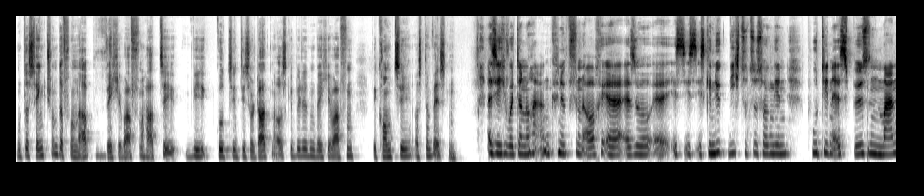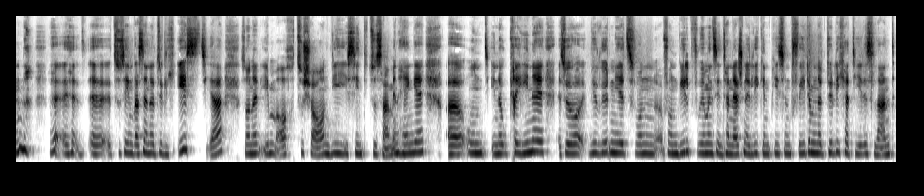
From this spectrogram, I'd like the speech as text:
Und das hängt schon davon ab, welche Waffen hat sie, wie gut sind die Soldaten ausgebildet und welche Waffen bekommt sie aus dem Westen. Also ich wollte noch anknüpfen auch, äh, also äh, es, es, es genügt nicht sozusagen den Putin als bösen Mann äh, äh, zu sehen, was er natürlich ist, ja, sondern eben auch zu schauen, wie sind die Zusammenhänge. Äh, und in der Ukraine, also wir würden jetzt von, von WILP, Women's International League in Peace and Freedom, natürlich hat jedes Land.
